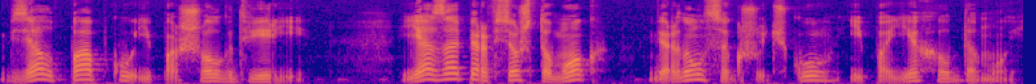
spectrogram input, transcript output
взял папку и пошел к двери. Я запер все, что мог, вернулся к жучку и поехал домой.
